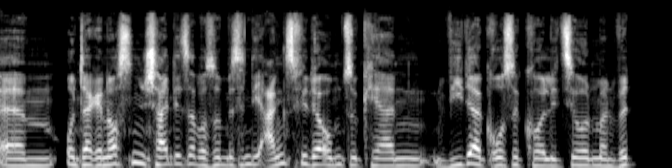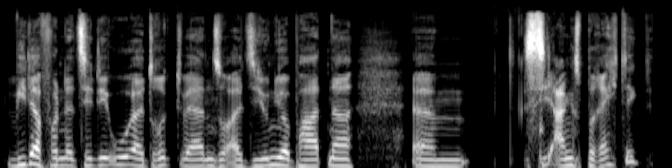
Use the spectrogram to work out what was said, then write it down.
Ähm, unter Genossen scheint jetzt aber so ein bisschen die Angst wieder umzukehren. Wieder große Koalition, man wird wieder von der CDU erdrückt werden, so als Juniorpartner. Ähm, ist die Angst berechtigt?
